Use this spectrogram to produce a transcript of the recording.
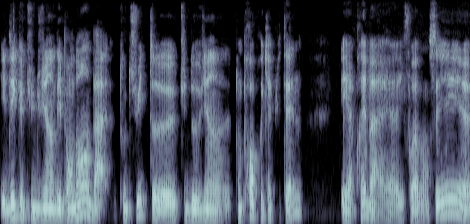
Et dès que tu deviens indépendant, bah, tout de suite, euh, tu deviens ton propre capitaine. Et après, bah, il faut avancer, euh,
